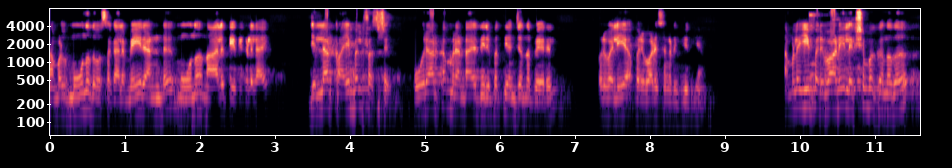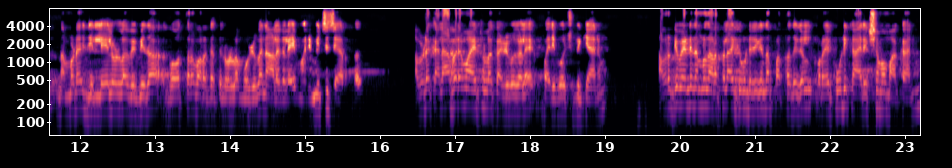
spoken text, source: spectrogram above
നമ്മൾ മൂന്ന് ദിവസക്കാലം മെയ് രണ്ട് മൂന്ന് നാല് തീയതികളിലായി ജില്ലാ ട്രൈബൽ ഫെസ്റ്റ് പോരാട്ടം രണ്ടായിരത്തി ഇരുപത്തി അഞ്ച് എന്ന പേരിൽ ഒരു വലിയ പരിപാടി സംഘടിപ്പിച്ചിരിക്കുകയാണ്. നമ്മൾ ഈ പരിപാടി ലക്ഷ്യം വെക്കുന്നത് നമ്മുടെ ജില്ലയിലുള്ള വിവിധ ഗോത്രവർഗത്തിലുള്ള മുഴുവൻ ആളുകളെയും ഒരുമിച്ച് ചേർത്ത് അവരുടെ കലാപരമായിട്ടുള്ള കഴിവുകളെ പരിപോഷിപ്പിക്കാനും അവർക്ക് വേണ്ടി നമ്മൾ നടപ്പിലാക്കിക്കൊണ്ടിരിക്കുന്ന പദ്ധതികൾ കുറെ കൂടി കാര്യക്ഷമമാക്കാനും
